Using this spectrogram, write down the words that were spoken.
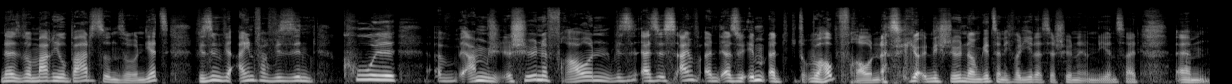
ne, so Mario Barth und so. Und jetzt, wir sind wir einfach, wir sind cool, äh, haben schöne Frauen. Sind, also es ist einfach, also im, äh, überhaupt Frauen, also nicht schön, darum geht es ja nicht, weil jeder ist ja schön on the inside, ähm,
